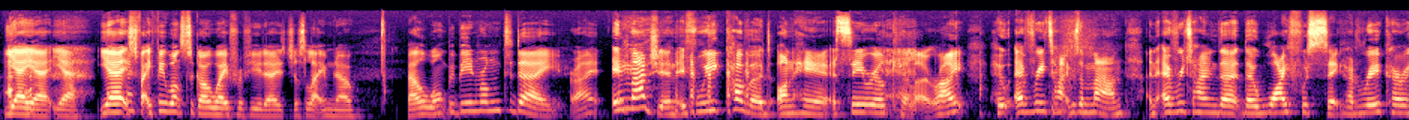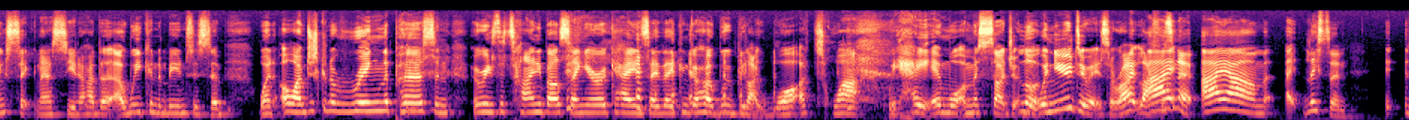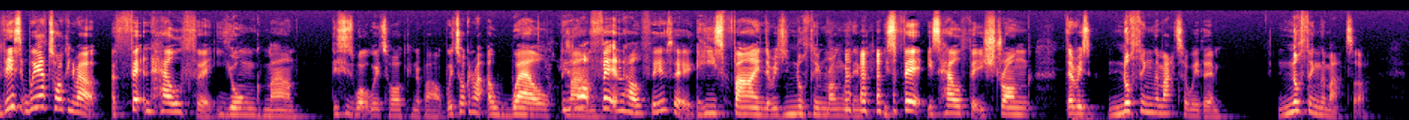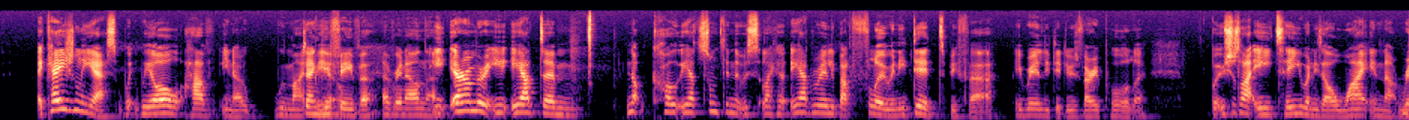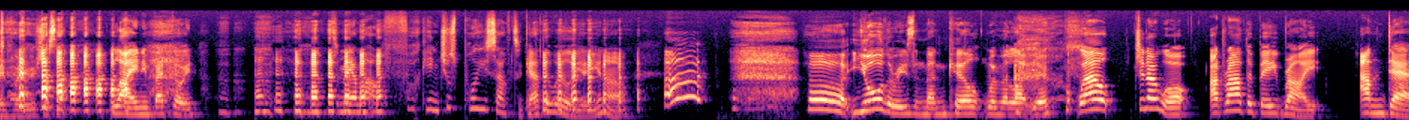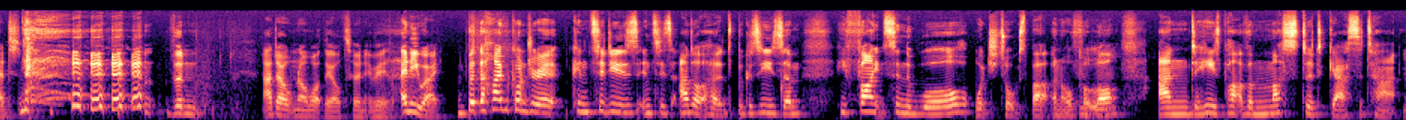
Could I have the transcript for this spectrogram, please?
yeah, yeah, yeah. Yeah, it's. If he wants to go away for a few days, just let him know. Bell won't be being rung today, right? Imagine if we covered on here a serial killer, right? Who every time it was a man, and every time their their wife was sick, had reoccurring sickness, you know, had a, a weakened immune system, went, oh, I'm just gonna ring the person who rings the tiny bell saying you're okay and say they can go home. We'd be like, what a twat. We hate him. What a misogynist. Look, Look, when you do it, it's a right laugh, isn't I, it? I am. uh, listen, this we are talking about a fit and healthy young man. This is what we're talking about. We're talking about a well He's man. not fit and healthy, is he? He's fine. There is nothing wrong with him. he's fit. He's healthy. He's strong. There is nothing the matter with him. Nothing the matter. Occasionally, yes, we, we all have. You know, we might be Dengue fever every now and then. He, I remember he, he had um, not he had something that was like a, he had really bad flu, and he did. To be fair, he really did. He was very poorly, but it was just like ET when he's all white in that river. He was just like lying in bed going to me. I'm like, oh fucking, just pull yourself together, will you? You know. Oh, you're the reason men kill women like you. Well, do you know what? I'd rather be right and dead than I don't know what the alternative is. Anyway, But the hypochondriac continues into his adulthood because he's um he fights in the war, which he talks about an awful lot, and he's part of a mustard gas attack.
